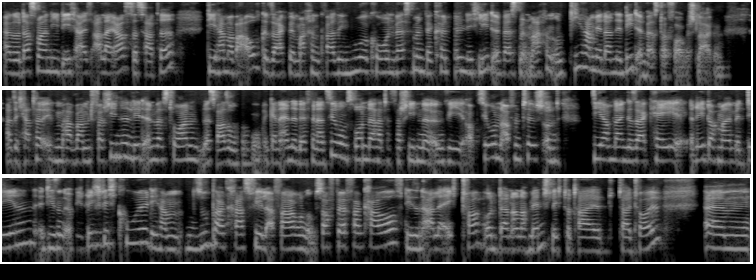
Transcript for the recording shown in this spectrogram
Also das waren die, die ich als allererstes hatte. Die haben aber auch gesagt, wir machen quasi nur Co-Investment, wir können nicht Lead-Investment machen. Und die haben mir dann den Lead-Investor vorgeschlagen. Also ich hatte eben, war mit verschiedenen Lead-Investoren, das war so gegen Ende der Finanzierungsrunde, hatte verschiedene irgendwie Optionen auf dem Tisch und die haben dann gesagt, hey, red doch mal mit denen. Die sind irgendwie richtig cool. Die haben super krass viel Erfahrung im Softwareverkauf. Die sind alle echt top und dann auch noch menschlich total, total toll. Ähm,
